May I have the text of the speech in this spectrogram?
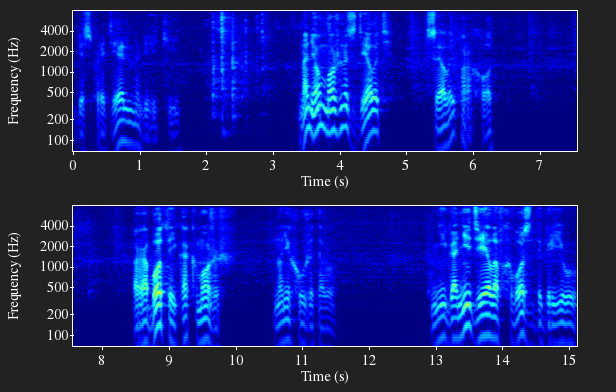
беспредельно велики. На нем можно сделать целый пароход. Работай как можешь, но не хуже того. Не гони дело в хвост да гриву.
